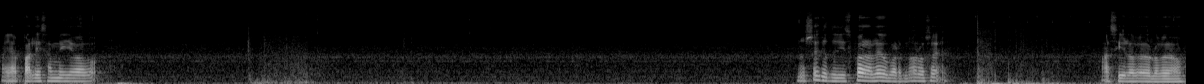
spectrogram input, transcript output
Vaya paliza me he llevado. No sé qué te dispara, Leopard, no lo sé. Ah, sí, lo veo, lo veo.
